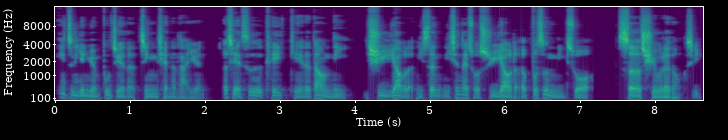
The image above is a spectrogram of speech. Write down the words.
一直源源不绝的金钱的来源，而且是可以给得到你需要的，你生你现在所需要的，而不是你所奢求的东西。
